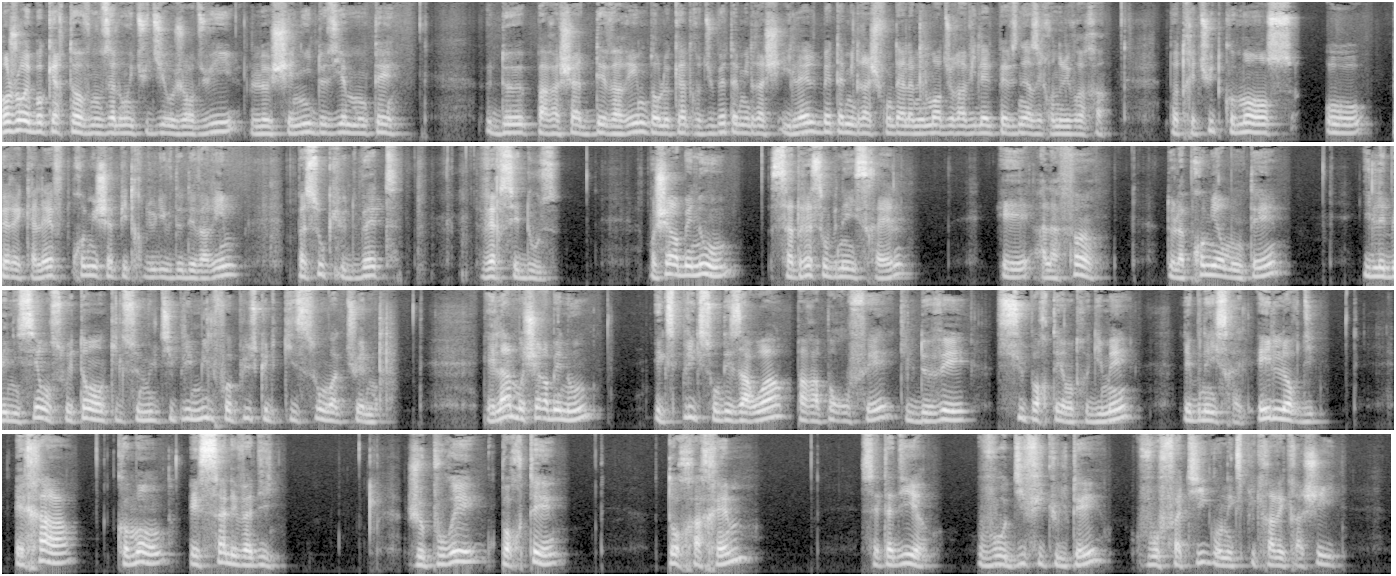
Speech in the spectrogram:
Bonjour et Bokertov, nous allons étudier aujourd'hui le Chéni, deuxième montée de Parashat Devarim dans le cadre du Bet Amidrash Hillel, Bet Amidrash fondé à la mémoire du Rav Hillel Pevzner Livracha. Notre étude commence au Perek Aleph, premier chapitre du livre de Devarim, Pasuk Yudbet, verset 12. Moshe Rabbeinu s'adresse au Bnei Israël et à la fin de la première montée, il les bénissait en souhaitant qu'ils se multiplient mille fois plus que qu'ils sont actuellement. Et là, Moshe Rabbeinu explique son désarroi par rapport au fait qu'il devait supporter, entre guillemets, les Bnei Israël. Et il leur dit, Echa, comment Essa l'Evadi Je pourrais porter Tochachem, c'est-à-dire vos difficultés, vos fatigues, on expliquera avec Rashi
